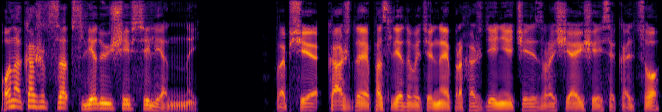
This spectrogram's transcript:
он окажется в следующей вселенной. Вообще, каждое последовательное прохождение через вращающееся кольцо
